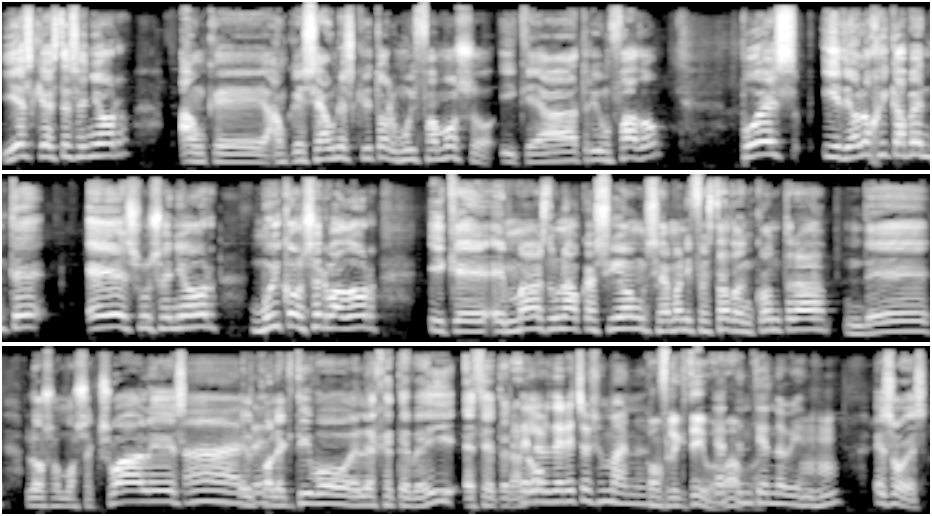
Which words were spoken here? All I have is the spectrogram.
y es que este señor, aunque, aunque sea un escritor muy famoso y que ha triunfado, pues ideológicamente es un señor muy conservador y que en más de una ocasión se ha manifestado en contra de los homosexuales, Ah, el de- colectivo LGTBI, etcétera, De ¿no? los derechos humanos. Conflictivo, Ya vamos. te entiendo bien. Eso es.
